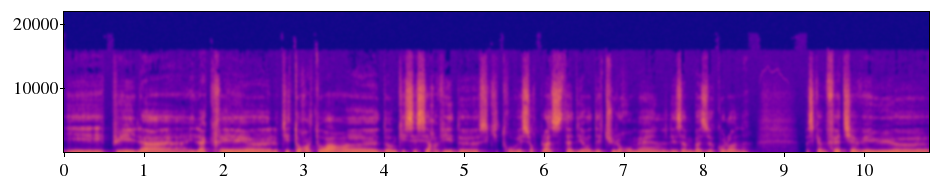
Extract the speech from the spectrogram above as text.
Et puis, il a, il a créé euh, le petit oratoire. Euh, donc, il s'est servi de ce qu'il trouvait sur place, c'est-à-dire des tuiles romaines, des embasses de colonnes. Parce qu'en fait, il y avait eu, euh,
